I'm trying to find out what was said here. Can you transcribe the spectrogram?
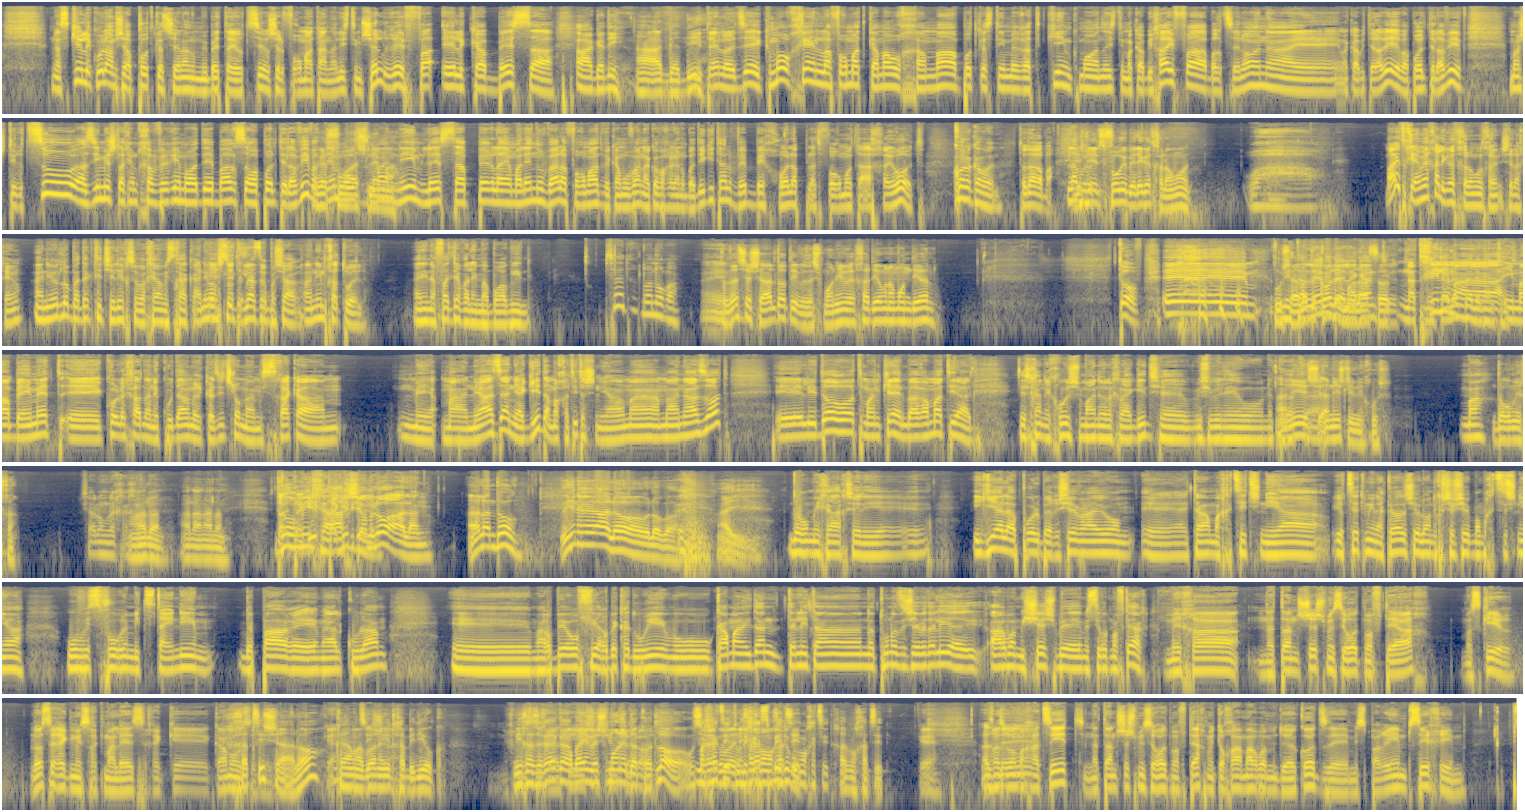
נזכיר לכולם שהפודקאסט שלנו מבית היוצר של פורמט האנליסטים של רפאל קבסה. האגדי. האגדי. ניתן לו את זה. כמו כן, לפורמט כמה וכמה פודקאסטים מרתקים, כמו אנליסטים מכבי חיפה, ברצלונה, אה, מכבי תל אביב, הפועל תל אביב, מה שתרצו. אז אם יש לכם חברים אוהדי ברסה או הפועל תל אביב, אתם. מוזמנים לספר להם עלינו ועל הפורמט, וכמובן לעקוב אחרינו בדיגיטל ובכל הפלטפורמות האחרות. כל הכבוד. תודה רבה. יש לי את ספורי בליגת חלומות. וואו. מה איתכם? איך הליגת חלומות שלכם? אני עוד לא בדקתי את שלי עכשיו אחרי המשחק. אני יש לי את גלאזר בשער. אני עם חתואל. אני נפלתי אבל עם אבו עביד. בסדר, לא נורא. אתה יודע ששאלת אותי וזה 81 יום למונדיאל? טוב, אה, הוא שאל אותי נתעלם קודם מה באלגנטיות. לעשות. נתחיל עם, נתעלם ה... באלגנטיות. עם ה... באמת אה, כל אחד הנקודה המרכזית שלו מהמשחק המענה הזה, אני אגיד, המחצית השנייה מהמענה הזאת. אה, לידור רוטמן, כן, בהרמת יד. יש לך ניחוש מה אני הולך להגיד שבשבילי הוא נקודת... אני יש- ה- אני יש לי ניחוש. מה? דור מיכה. שלום לך. אהלן, אהלן, אהלן. דור תגיד- מיכה, אח תגיד גם שלי. לא אהלן. אהלן דור. הנה, אה, לא, הוא לא בא. דור מיכה אח שלי אה, הגיע להפועל באר שבע היום, אה, הייתה מחצית שנייה יוצאת מן הכלל שלו, אני חושב שבמחצית השנייה הוא וספורי מצטיינים בפער אה, מעל כולם. אה, הרבה אופי, הרבה כדורים, הוא כמה עידן, תן לי את הנתון הזה שהבאת לי, 4 מ-6 במסירות מפתח. מיכה נתן 6 מסירות מפתח, מזכיר, לא שיחק משחק מלא, שיחק אה, כמה הוא שיחק? חצי שעה, לא? כן, כמה? חצי בוא נגיד לך. בדיוק. מיכה שיחק לדעתי 48 63. דקות, לא, הוא שיחק במחצית. במחצית. נכנס במחצית. כן. אז אז ב- במחצית נתן 6 מסירות מפתח, מתוכם 4 מדויקות, זה מספרים פסיכיים.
